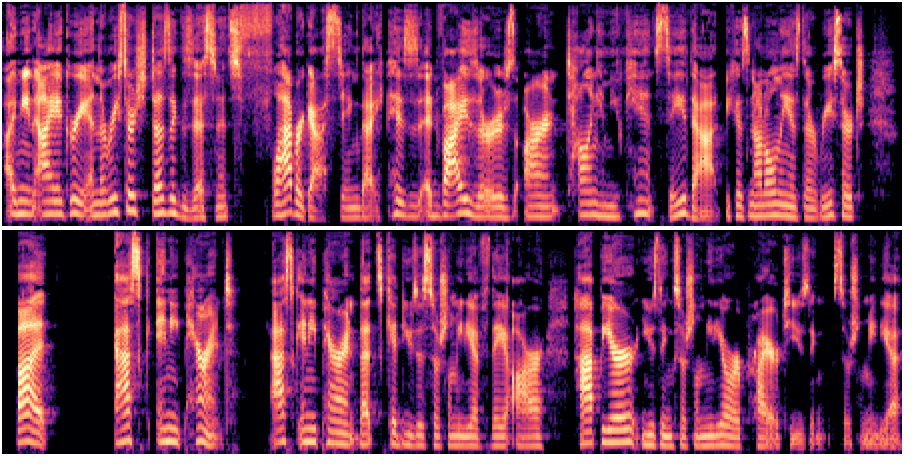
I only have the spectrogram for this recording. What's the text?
I mean, I agree. And the research does exist, and it's flabbergasting that his advisors aren't telling him you can't say that because not only is there research, but ask any parent ask any parent that's kid uses social media if they are happier using social media or prior to using social media.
